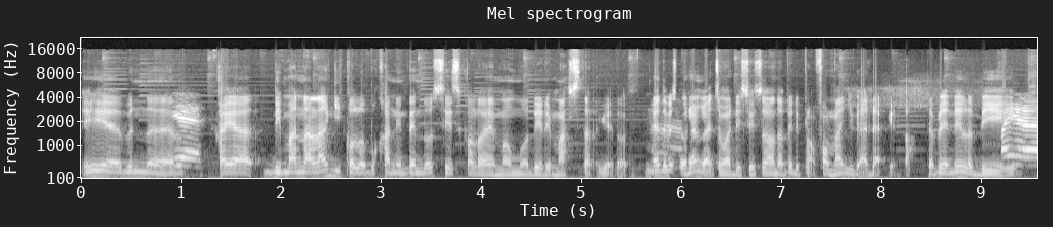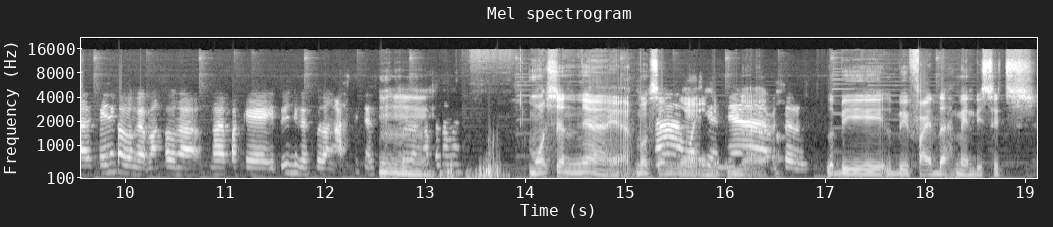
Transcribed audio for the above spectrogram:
Iya bener. Yes. Kayak di mana lagi kalau bukan Nintendo Switch kalau emang mau di remaster gitu. Eh Nah. tapi sebenarnya nggak cuma di Switch doang tapi di platform lain juga ada gitu. Tapi ini lebih Ah ya, kayaknya kalau nggak kalau nggak nggak pakai itu juga kurang asik nggak sih? Mm-mm. Kurang apa namanya? motionnya ya, motionnya, Ah, ini motionnya benar. betul. lebih lebih faedah main di Switch.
